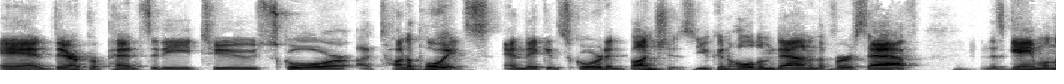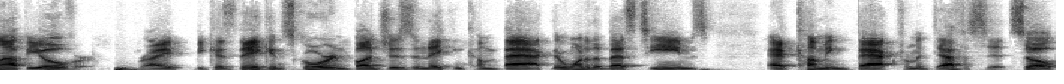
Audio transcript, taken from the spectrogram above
and their propensity to score a ton of points, and they can score it in bunches. You can hold them down in the first half, and this game will not be over, right? Because they can score in bunches and they can come back. They're one of the best teams at coming back from a deficit. So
